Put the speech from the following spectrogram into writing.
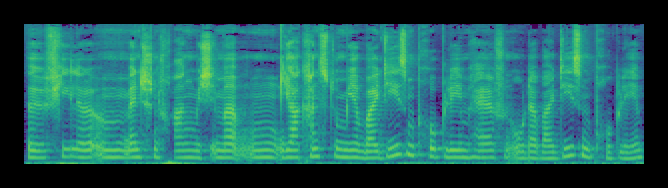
viele ähm, Menschen fragen mich immer, hm, ja, kannst du mir bei diesem Problem helfen oder bei diesem Problem?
